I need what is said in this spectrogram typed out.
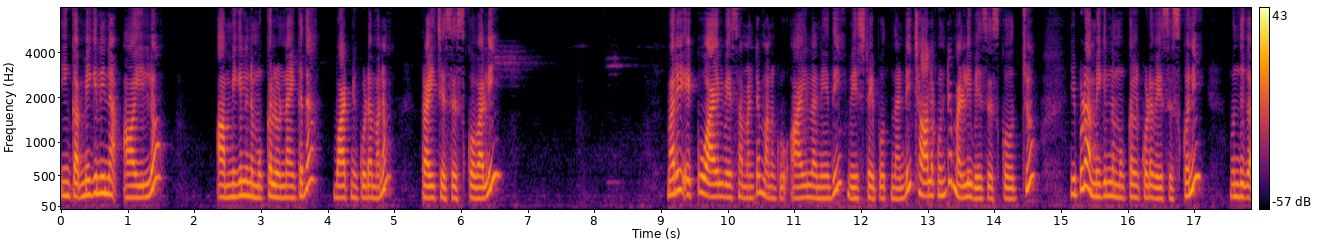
ఇంకా మిగిలిన ఆయిల్లో ఆ మిగిలిన ముక్కలు ఉన్నాయి కదా వాటిని కూడా మనం ఫ్రై చేసేసుకోవాలి. మరి ఎక్కువ ఆయిల్ వేసామంటే మనకు ఆయిల్ అనేది వేస్ట్ అయిపోతుందండి. చాలకుంటే మళ్ళీ వేసేసుకోవచ్చు. ఇప్పుడు ఆ మిగిలిన ముక్కలు కూడా వేసేసుకొని ముందుగా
